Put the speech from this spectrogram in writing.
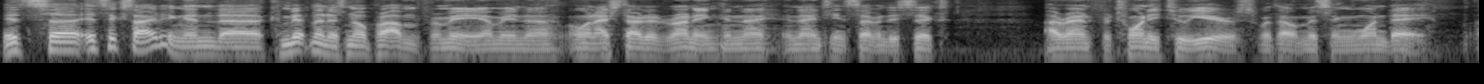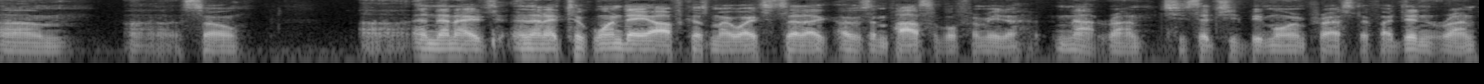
it's uh, it's exciting, and uh, commitment is no problem for me. I mean, uh, when I started running in in 1976, I ran for 22 years without missing one day. Um, uh, so uh, and then I and then I took one day off because my wife said I, I was impossible for me to not run. She said she'd be more impressed if I didn't run.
